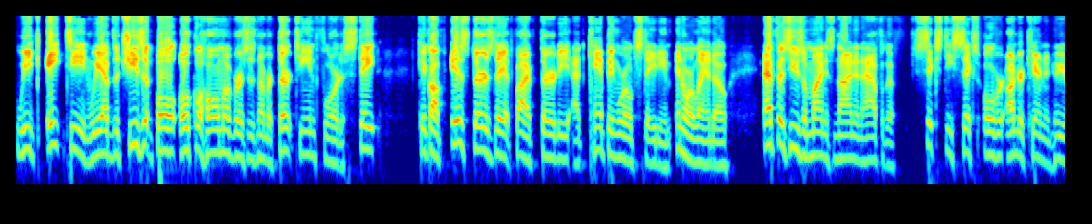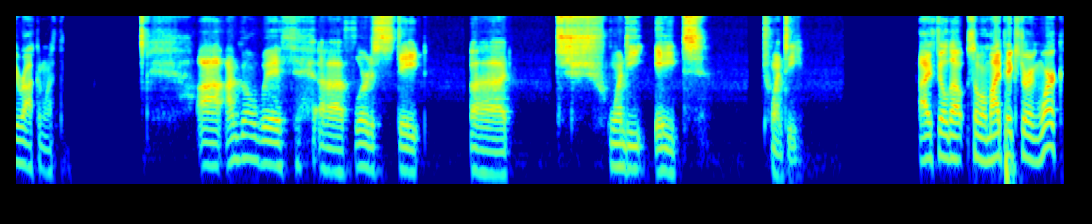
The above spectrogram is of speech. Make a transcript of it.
week 18, we have the Cheez It Bowl, Oklahoma versus number 13, Florida State. Kickoff is Thursday at 5:30 at Camping World Stadium in Orlando. FSU's a minus nine and a half with a 66 over under. Kieran, who you rocking with? Uh, I'm going with uh, Florida State uh, 28 20. I filled out some of my picks during work.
